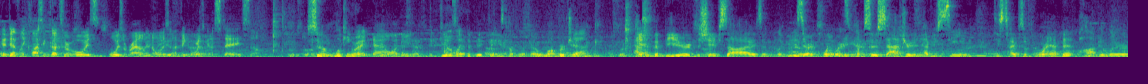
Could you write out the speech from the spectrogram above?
yeah, definitely. Classic cuts are always always around and always I think always going to stay. So. So, looking right now, I mean, it feels like the big thing is coming like a lumberjack, having the beard, the shaved sides, and like, is there a point where it's become so saturated? And have you seen these types of rampant, popular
